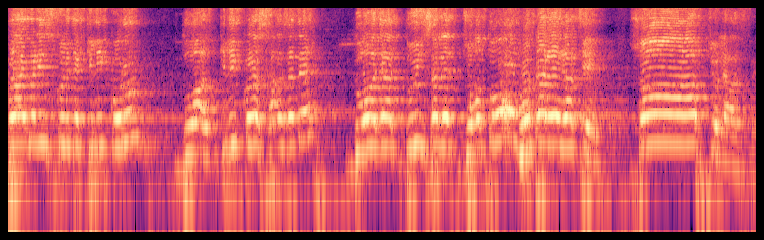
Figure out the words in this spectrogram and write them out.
primary স্কুলে যে ক্লিক করুন। ক্লিক করার সাথে সাথে দু দুই সালে যত ভোটারের আছে, সব চলে আসবে।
